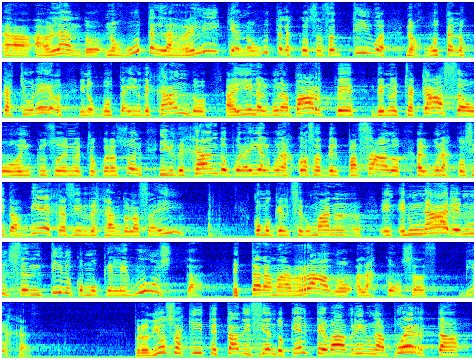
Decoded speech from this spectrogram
hablando, nos gustan las reliquias, nos gustan las cosas antiguas, nos gustan los cachureos y nos gusta ir dejando ahí en alguna parte de nuestra casa o incluso de nuestro corazón, ir dejando por ahí algunas cosas del pasado, algunas cositas viejas, ir dejándolas ahí. Como que el ser humano en, un área, en un sentido, como que le gusta estar amarrado a las cosas viejas. Pero Dios aquí te está diciendo que Él te va a abrir una puerta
